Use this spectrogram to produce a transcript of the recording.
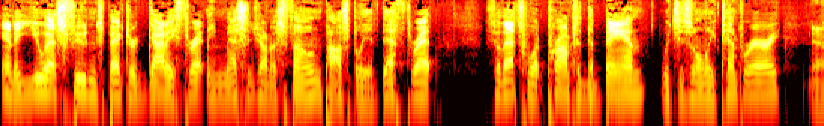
and a U.S. food inspector got a threatening message on his phone, possibly a death threat. So that's what prompted the ban, which is only temporary. Yeah.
